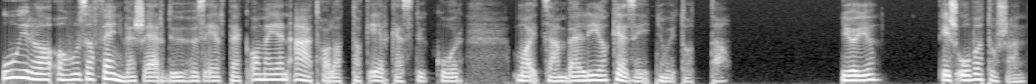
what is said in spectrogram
újra ahhoz a fenyves erdőhöz értek, amelyen áthaladtak érkeztükkor, majd Cambelli a kezét nyújtotta. Jöjjön, és óvatosan.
